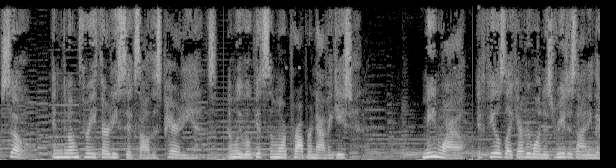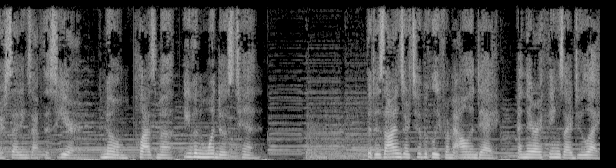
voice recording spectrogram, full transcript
So, in GNOME 3.36 all this parity ends, and we will get some more proper navigation. Meanwhile, it feels like everyone is redesigning their settings app this year, GNOME, Plasma, even Windows 10. The designs are typically from Allan Day, and there are things I do like,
